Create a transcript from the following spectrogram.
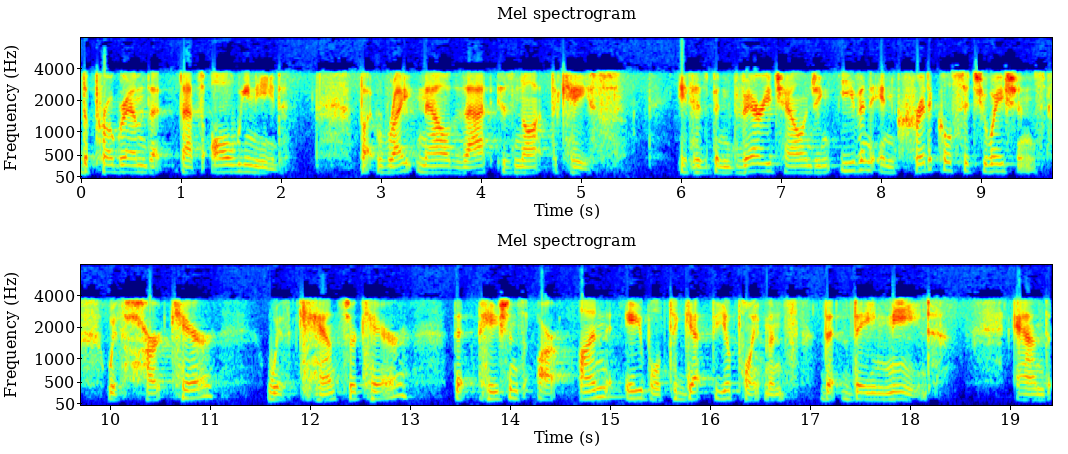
the program that that's all we need. But right now, that is not the case. It has been very challenging, even in critical situations with heart care, with cancer care, that patients are unable to get the appointments that they need. And,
